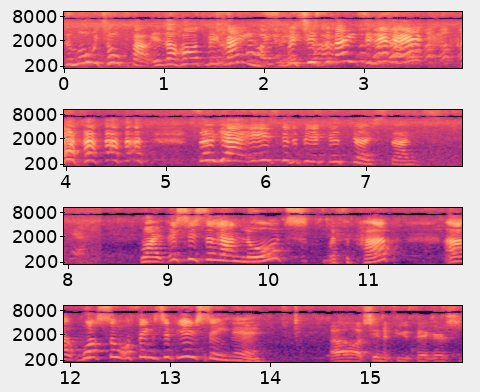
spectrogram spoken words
the more we talk about it, the harder it rains, which is amazing, isn't it? so yeah, it is going to be a good ghost hunt. Right, this is the landlord of the pub. Uh, what sort of things have you seen here? Oh, I've seen a few figures,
